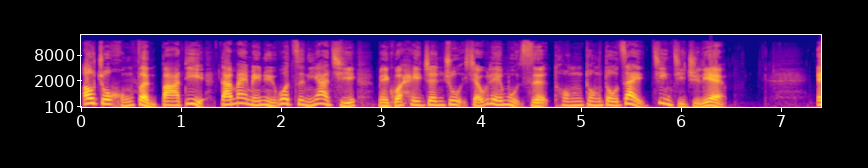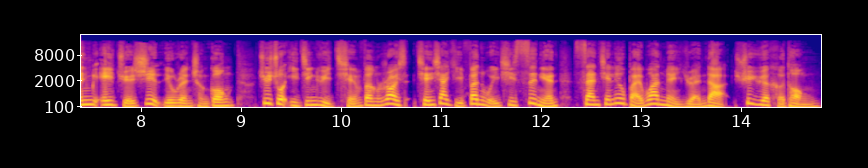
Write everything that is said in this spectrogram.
澳洲红粉巴蒂、丹麦美女沃兹尼亚奇、美国黑珍珠小威廉姆斯，通通都在晋级之列。NBA 爵士留人成功，据说已经与前锋 Royce 签下一份为期四年、三千六百万美元的续约合同。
